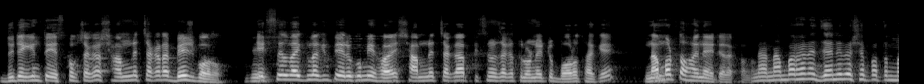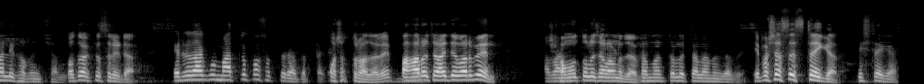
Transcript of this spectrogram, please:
দুইটা কিন্তু স্পোক চাকা সামনের চাকাটা বেশ বড়। এক্সেল বাইকগুলো কিন্তু এরকমই হয় সামনের চাকা পিছনের চাকা তুলনায় একটু বড় থাকে। নাম্বার তো হয় না এটা এখন। না নাম্বার হয় না জেনিবে সে প্রথম মালিক হবে ইনশাল্লাহ। কত রাখতেছেন এটা? এটা রাখব মাত্র পঁচাত্তর হাজার টাকা। পঁচাত্তর হাজারে। পাহাড়ও চালাতে পারবেন সমতলে চালানো যাবে। সমতলে চালানো যাবে। এপাশে আছে স্ট্রাইকার স্ট্রাইকার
